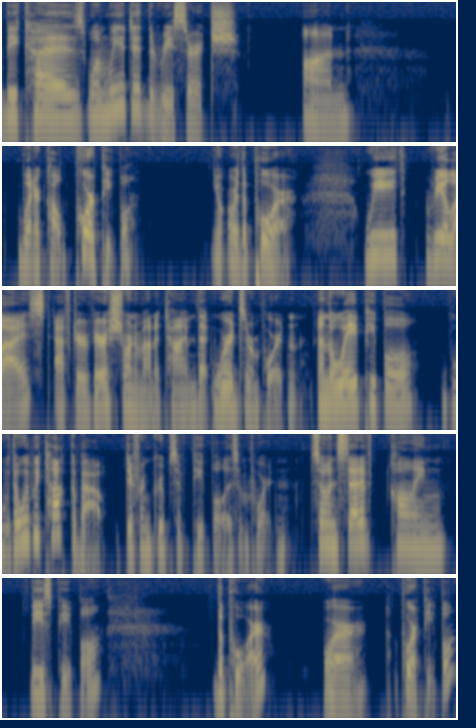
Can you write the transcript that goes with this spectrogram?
Because when we did the research on what are called poor people or the poor, we realized after a very short amount of time that words are important and the way people, the way we talk about different groups of people is important. So instead of calling these people the poor or poor people,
